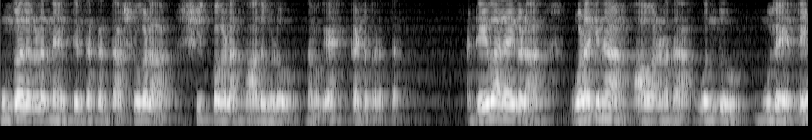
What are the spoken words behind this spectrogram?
ಮುಂಗಾಲುಗಳನ್ನು ಎತ್ತಿರ್ತಕ್ಕಂಥ ಅಶ್ವಗಳ ಶಿಲ್ಪಗಳ ಸಾಲುಗಳು ನಮಗೆ ಕಂಡುಬರುತ್ತೆ. ದೇವಾಲಯಗಳ ಒಳಗಿನ ಆವರಣದ ಒಂದು ಮೂಲೆಯಲ್ಲಿ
